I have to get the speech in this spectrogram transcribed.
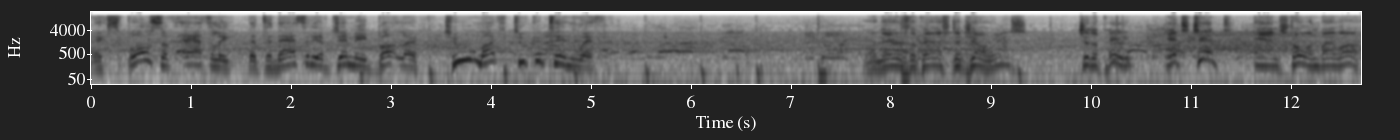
Explosive athlete, the tenacity of Jimmy Butler, too much to contend with. And there's the pass to Jones. To the paint. It's tipped and stolen by Love.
